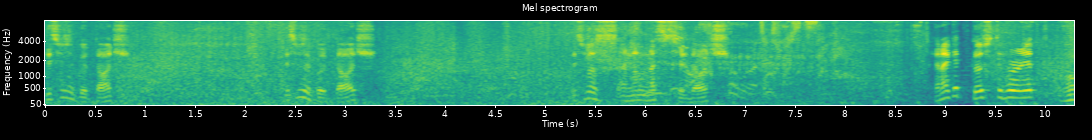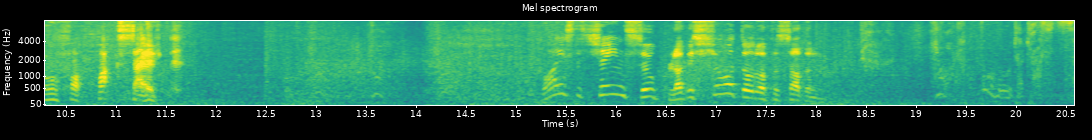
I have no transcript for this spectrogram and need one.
This was a good dodge. This was a good dodge. This was an unnecessary dodge. Can I get close to her yet? Oh, for fuck's sake! Why is the chain so bloody short all of a sudden? You're a fool to trust.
